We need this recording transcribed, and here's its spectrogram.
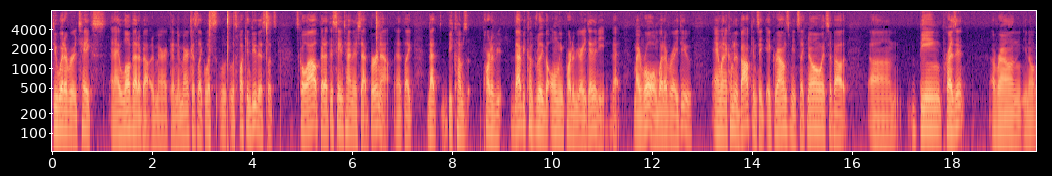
do whatever it takes. And I love that about America. And America's like let's let's fucking do this. Let's go out. But at the same time, there's that burnout. That like that becomes part of your, that becomes really the only part of your identity. That my role and whatever I do. And when I come to the Balkans, it, it grounds me. It's like no, it's about um, being present around you know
